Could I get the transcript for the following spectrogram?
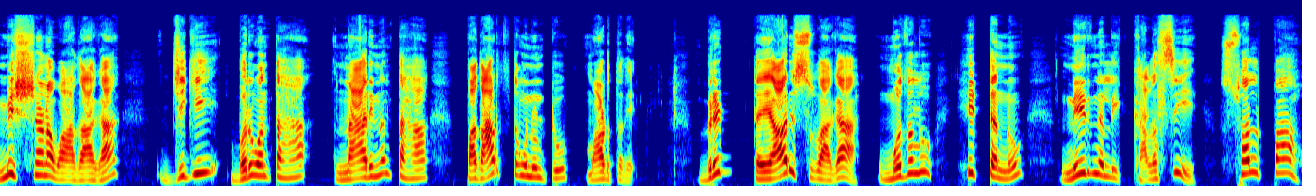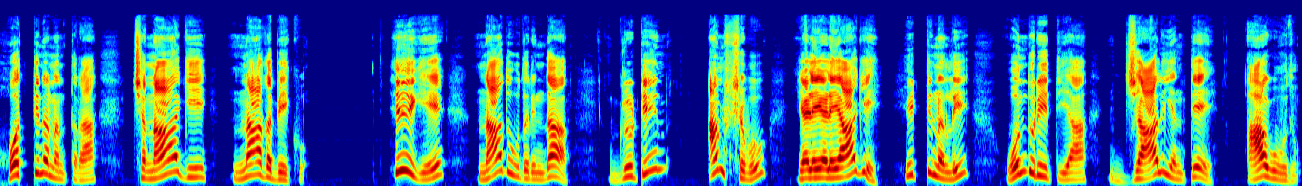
ಮಿಶ್ರಣವಾದಾಗ ಜಿಗಿ ಬರುವಂತಹ ನಾರಿನಂತಹ ಪದಾರ್ಥವನ್ನುಂಟು ಮಾಡುತ್ತದೆ. ಬ್ರೆಡ್ ತಯಾರಿಸುವಾಗ ಮೊದಲು ಹಿಟ್ಟನ್ನು ನೀರಿನಲ್ಲಿ ಕಲಸಿ ಸ್ವಲ್ಪ ಹೊತ್ತಿನ ನಂತರ ಚೆನ್ನಾಗಿ ನಾದಬೇಕು. ಹೀಗೆ ನಾದುವುದರಿಂದ ಗ್ಲುಟೀನ್ ಅಂಶವು ಎಳೆ ಎಳೆಯಾಗಿ ಹಿಟ್ಟಿನಲ್ಲಿ ಒಂದು ರೀತಿಯ ಜಾಲಿಯಂತೆ ಆಗುವುದು.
